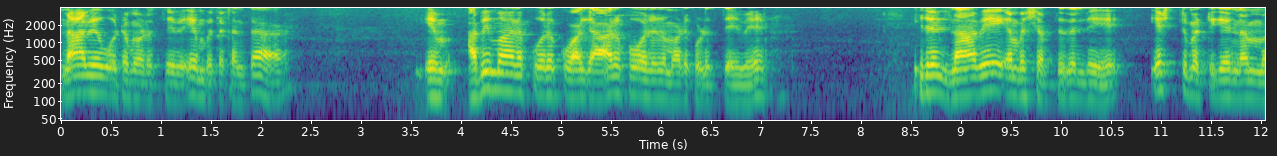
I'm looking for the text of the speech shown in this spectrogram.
ನಾವೇ ಊಟ ಮಾಡುತ್ತೇವೆ ಎಂಬತಕ್ಕಂಥ ಎಂ ಅಭಿಮಾನಪೂರ್ವಕವಾಗಿ ಆರೋಪವನ್ನು ಮಾಡಿಕೊಳ್ಳುತ್ತೇವೆ. ಇದರಲ್ಲಿ ನಾವೇ ಎಂಬ ಶಬ್ದದಲ್ಲಿ ಎಷ್ಟು ಮಟ್ಟಿಗೆ ನಮ್ಮ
